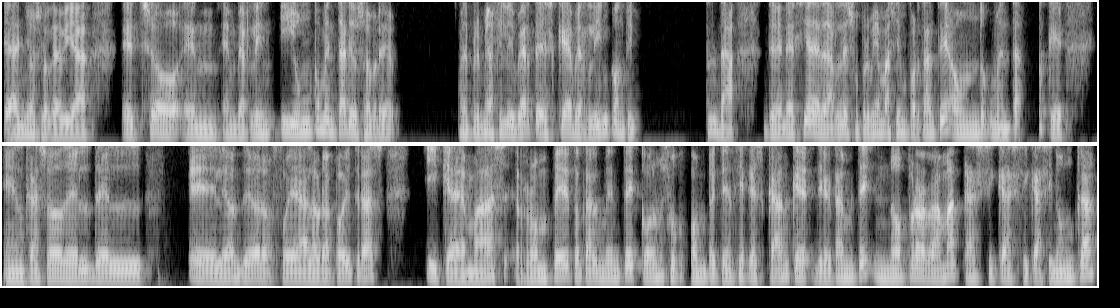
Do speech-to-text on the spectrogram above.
de años lo que había hecho en, en Berlín. Y un comentario sobre el premio a Filibert es que Berlín continúa de Venecia de darle su premio más importante a un documental que en el caso del, del eh, León de Oro fue a Laura Poitras y que además rompe totalmente con su competencia que es Cannes, que directamente no programa casi, casi, casi nunca.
